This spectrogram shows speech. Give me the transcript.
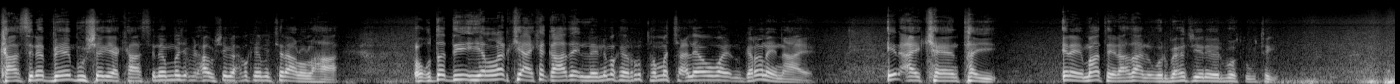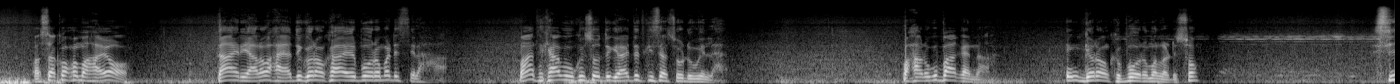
Kaasina been buu sheegaya kaasina waxa uu sheegay waxba kama jiraanu lahaa. Cuqdadii iyo ladhkii ay ka qaadeen nimankan runta ma jecle waan garanaynaaye in ay keentay inay maanta yidhaahdaan warbaahintu inay erboodka ugu tegi. Mase ka xumahayoo daahir yaale waxay haddii garoonkaa erboora ma dhisi lahaa. Maanta kaabuu ka soo degi lahaa dadkiisaa soo dhoweyn lahaa. Waxaan ugu baaqaynaa in garoonka boorama la dhiso si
